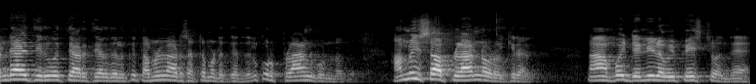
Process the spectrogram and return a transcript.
ரெண்டாயிரத்தி இருபத்தி ஆறு தேர்தலுக்கு தமிழ்நாடு சட்டமன்ற தேர்தலுக்கு ஒரு பிளான் கொண்டு அமித்ஷா பிளான் அவர் வைக்கிறார். நான் போய் டெல்லியில் போய் பேசிட்டு வந்தேன்.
